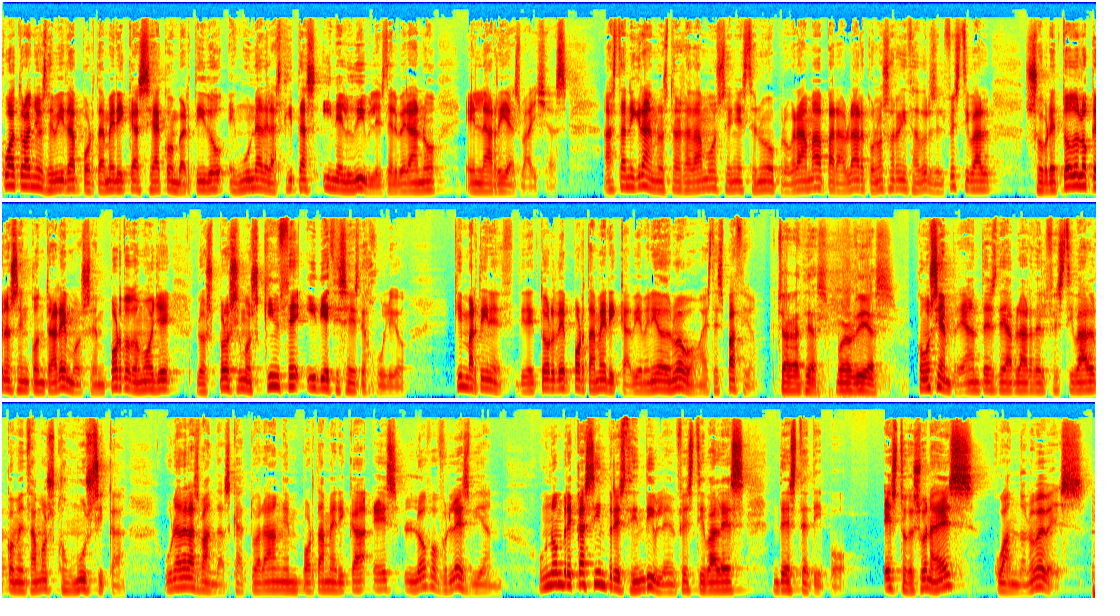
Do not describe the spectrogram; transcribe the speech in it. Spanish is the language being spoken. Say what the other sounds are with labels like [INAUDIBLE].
Cuatro años de vida, Portamérica se ha convertido en una de las citas ineludibles del verano en las Rías Baixas. Hasta Nigrán nos trasladamos en este nuevo programa para hablar con los organizadores del festival sobre todo lo que nos encontraremos en Porto do Molle los próximos 15 y 16 de julio. Kim Martínez, director de Portamérica, bienvenido de nuevo a este espacio. Muchas gracias, buenos días. Como siempre, antes de hablar del festival, comenzamos con música. Una de las bandas que actuarán en Portamérica es Love of Lesbian, un nombre casi imprescindible en festivales de este tipo. Esto que suena es Cuando no me ves.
